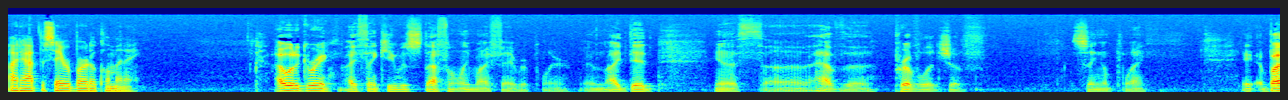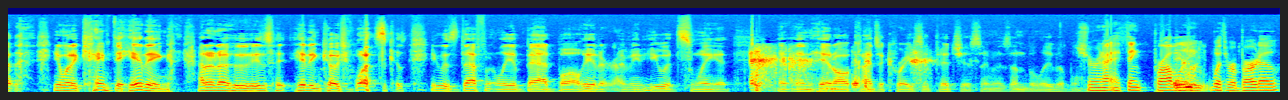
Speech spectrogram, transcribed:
I'd have to say Roberto Clemente. I would agree. I think he was definitely my favorite player, and I did, you know, th- uh, have the privilege of seeing him play. But you know, when it came to hitting, I don't know who his hitting coach was because he was definitely a bad ball hitter. I mean, he would swing it and, and hit all kinds of crazy pitches. I mean, it was unbelievable. Sure, and I think probably with Roberto,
